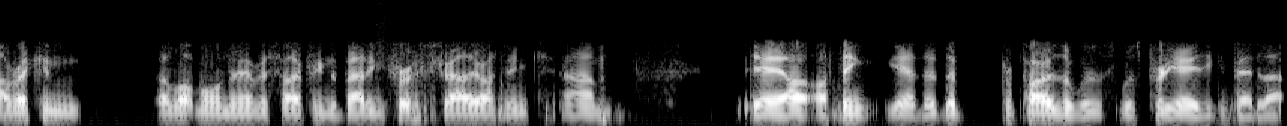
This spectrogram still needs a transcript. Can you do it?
I reckon a lot more nervous opening the batting for Australia. I think. Um, yeah, I, I think yeah the the proposal was was pretty easy compared to that.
